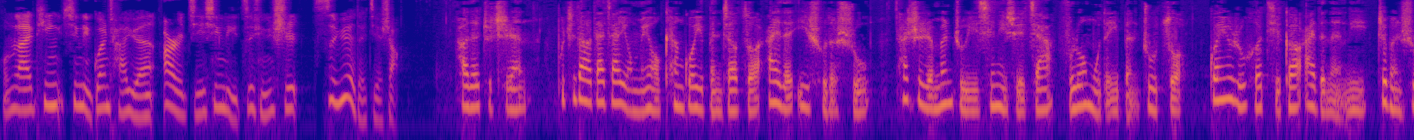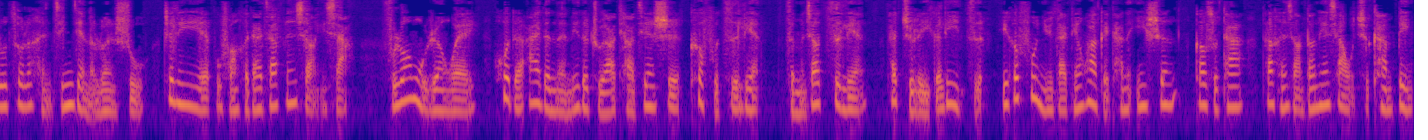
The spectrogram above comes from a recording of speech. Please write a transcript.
我们来听心理观察员、二级心理咨询师四月的介绍。好的，主持人，不知道大家有没有看过一本叫做《爱的艺术》的书？它是人本主义心理学家弗洛姆的一本著作。关于如何提高爱的能力，这本书做了很精简的论述，这里也不妨和大家分享一下。弗洛姆认为，获得爱的能力的主要条件是克服自恋。怎么叫自恋？他举了一个例子：一个妇女打电话给她的医生，告诉他她很想当天下午去看病，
